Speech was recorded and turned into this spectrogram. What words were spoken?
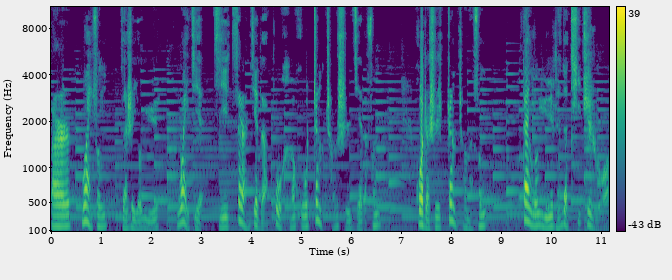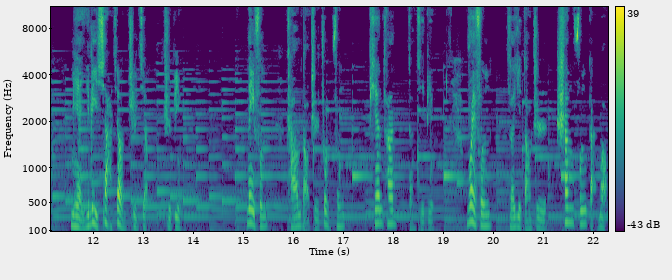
而外风则是由于外界及自然界的不合乎正常时节的风，或者是正常的风，但由于人的体质弱，免疫力下降致降致病。内风常导致中风、偏瘫等疾病，外风则易导致伤风感冒，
